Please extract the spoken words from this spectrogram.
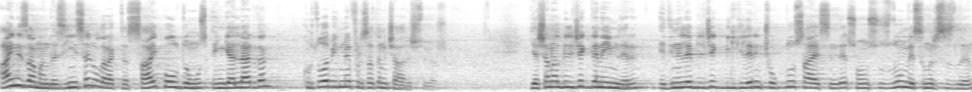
aynı zamanda zihinsel olarak da sahip olduğumuz engellerden kurtulabilme fırsatını çağrıştırıyor. Yaşanabilecek deneyimlerin, edinilebilecek bilgilerin çokluğu sayesinde sonsuzluğun ve sınırsızlığın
